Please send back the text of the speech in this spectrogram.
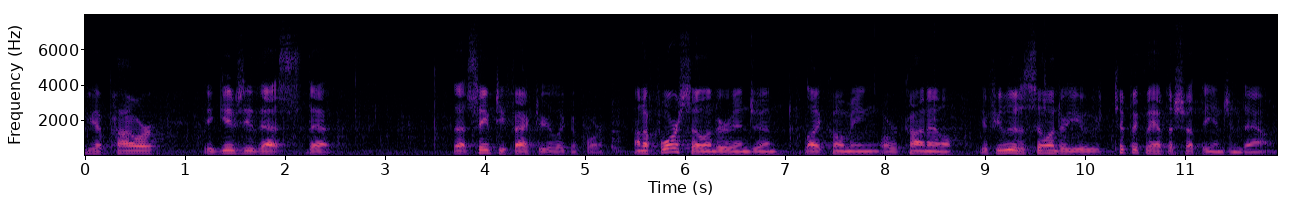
you have power. It gives you that, that, that safety factor you're looking for. On a four-cylinder engine, like Lycoming or Continental, if you lose a cylinder, you typically have to shut the engine down.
